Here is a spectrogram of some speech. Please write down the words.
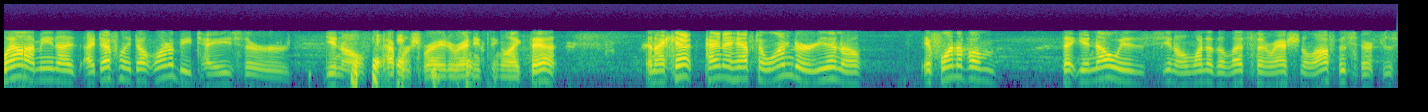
Well, I mean, I I definitely don't want to be tased or you know pepper sprayed or anything like that. And I can't kind of have to wonder, you know, if one of them that you know is you know one of the less than rational officers,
